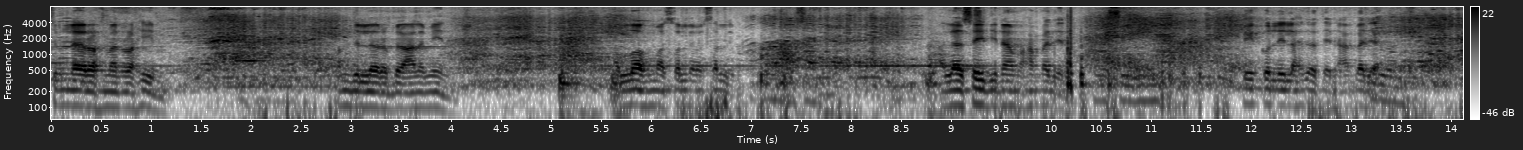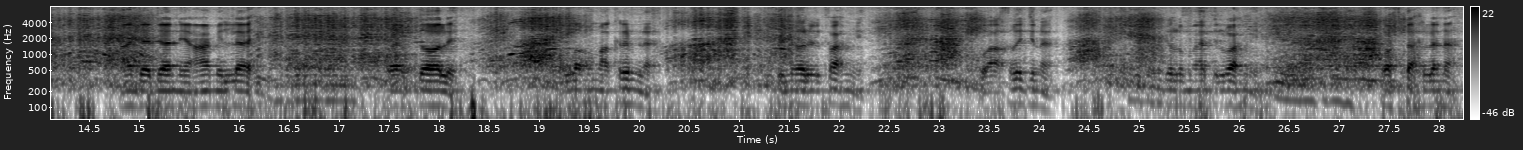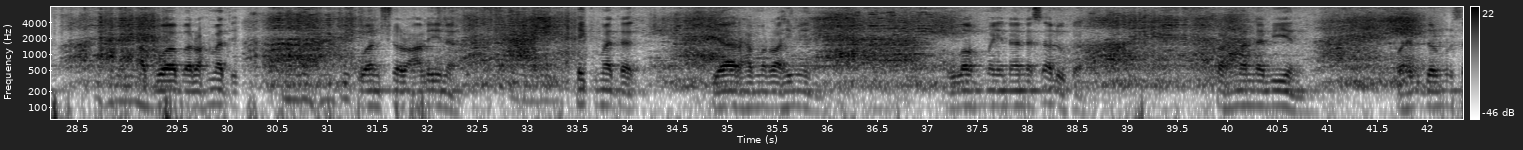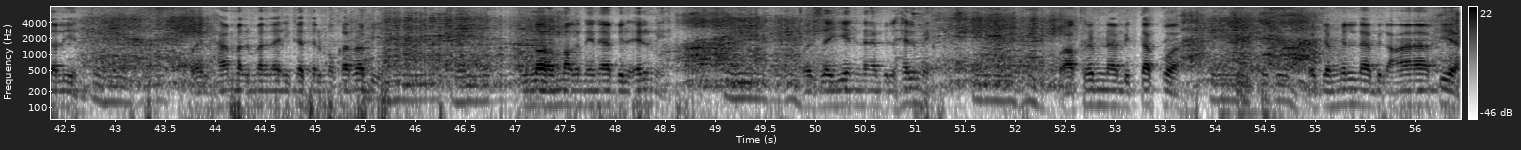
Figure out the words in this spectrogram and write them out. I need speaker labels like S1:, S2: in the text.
S1: بسم الله الرحمن الرحيم الحمد لله رب العالمين اللهم صل وسلم على سيدنا محمد في كل لحظة أبدا عدد نعم الله وإفضاله اللهم أكرمنا بنور الفهم وأخرجنا من ظلمات الوهم وافتح لنا أبواب رحمتك وانشر علينا حكمتك يا أرحم الراحمين اللهم إنا نسألك فهم النبيين وحفظ المرسلين وإلهام الملائكة المقربين اللهم اغننا بالعلم وزينا بالحلم وأكرمنا بالتقوى وجملنا بالعافية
